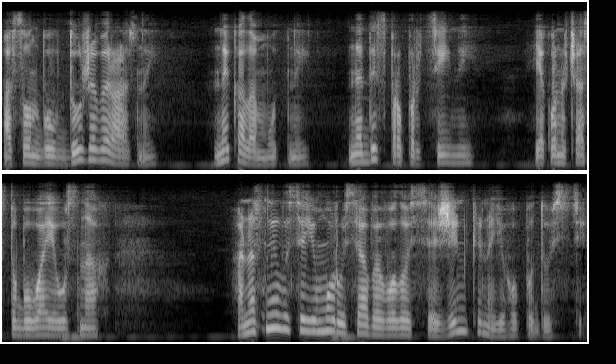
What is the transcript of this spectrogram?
а сон був дуже виразний, не каламутний, не диспропорційний, як воно часто буває у снах, а наснилося йому русяве волосся жінки на його подусті.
